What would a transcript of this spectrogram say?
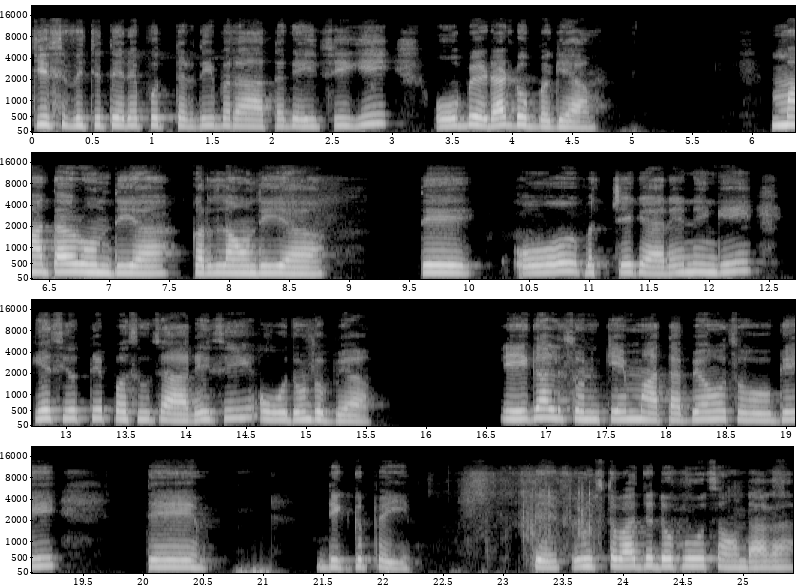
ਜਿਸ ਵਿੱਚ ਤੇਰੇ ਪੁੱਤਰ ਦੀ ਬਰਾਤ ਗਈ ਸੀਗੀ, ਉਹ ਬੇੜਾ ਡੁੱਬ ਗਿਆ। ਮਾਤਾ ਰੋਂਦੀ ਆ, ਕਰਲਾਉਂਦੀ ਆ ਤੇ ਉਹ ਬੱਚੇ ਕਹਿ ਰਹੇ ਨੇਗੇ ਕਿ ਅਸੀਂ ਉੱਥੇ ਪਸ਼ੂ ਚਾਰ ਰਹੇ ਸੀ ਉਦੋਂ ਡੁੱਬਿਆ। ਇਹ ਗੱਲ ਸੁਣ ਕੇ ਮਾਤਾ ਬੇਹੋਸ਼ ਹੋ ਗਈ ਤੇ ਡਿੱਗ ਪਈ। ਤੇ ਫਿਰ ਉਸ ਤੋਂ ਬਾਅਦ ਜਦੋਂ ਹੋਸ਼ ਆਉਂਦਾ ਗਾ,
